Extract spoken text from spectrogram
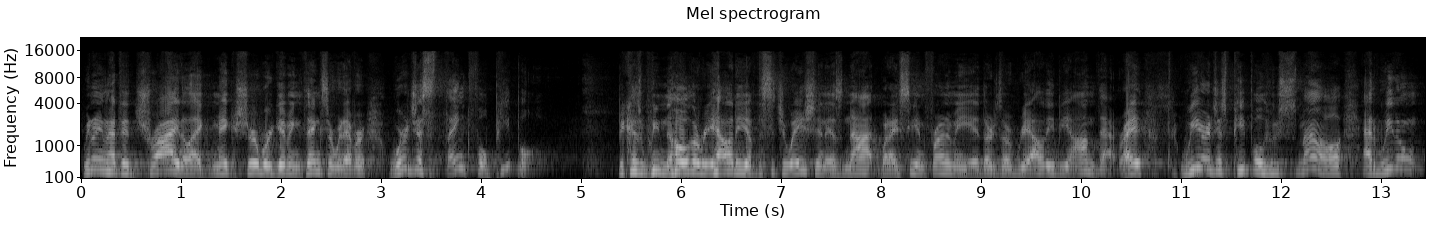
We don't even have to try to like make sure we're giving thanks or whatever. We're just thankful people because we know the reality of the situation is not what I see in front of me. There's a reality beyond that, right? We are just people who smell and we don't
